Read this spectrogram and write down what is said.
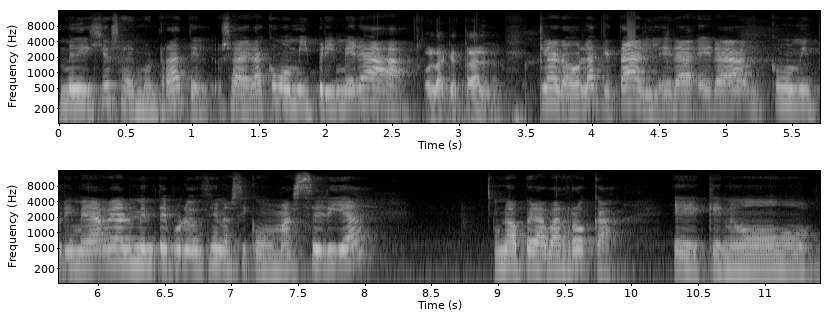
me dirigió Simon Rattle. O sea, era como mi primera... hola, ¿qué tal? Claro, hola, ¿qué tal? Era, era como mi primera realmente producción así como más seria, una ópera barroca eh, que no...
